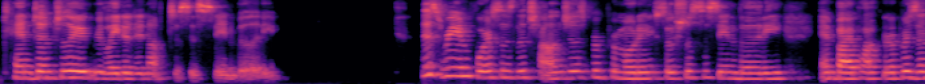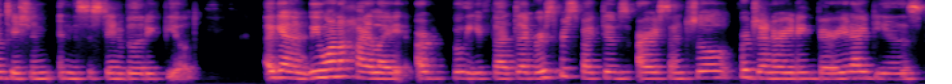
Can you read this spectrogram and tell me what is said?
tangentially related enough to sustainability. This reinforces the challenges for promoting social sustainability and BIPOC representation in the sustainability field. Again, we want to highlight our belief that diverse perspectives are essential for generating varied ideas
